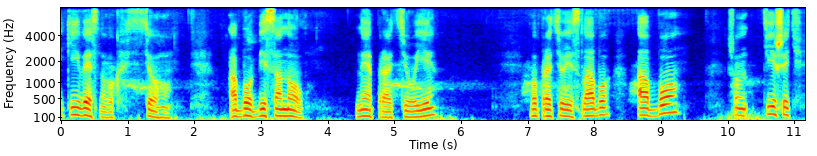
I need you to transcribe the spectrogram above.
Який висновок з цього? Або бісанол не працює, бо працює слабо, або що тішить,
